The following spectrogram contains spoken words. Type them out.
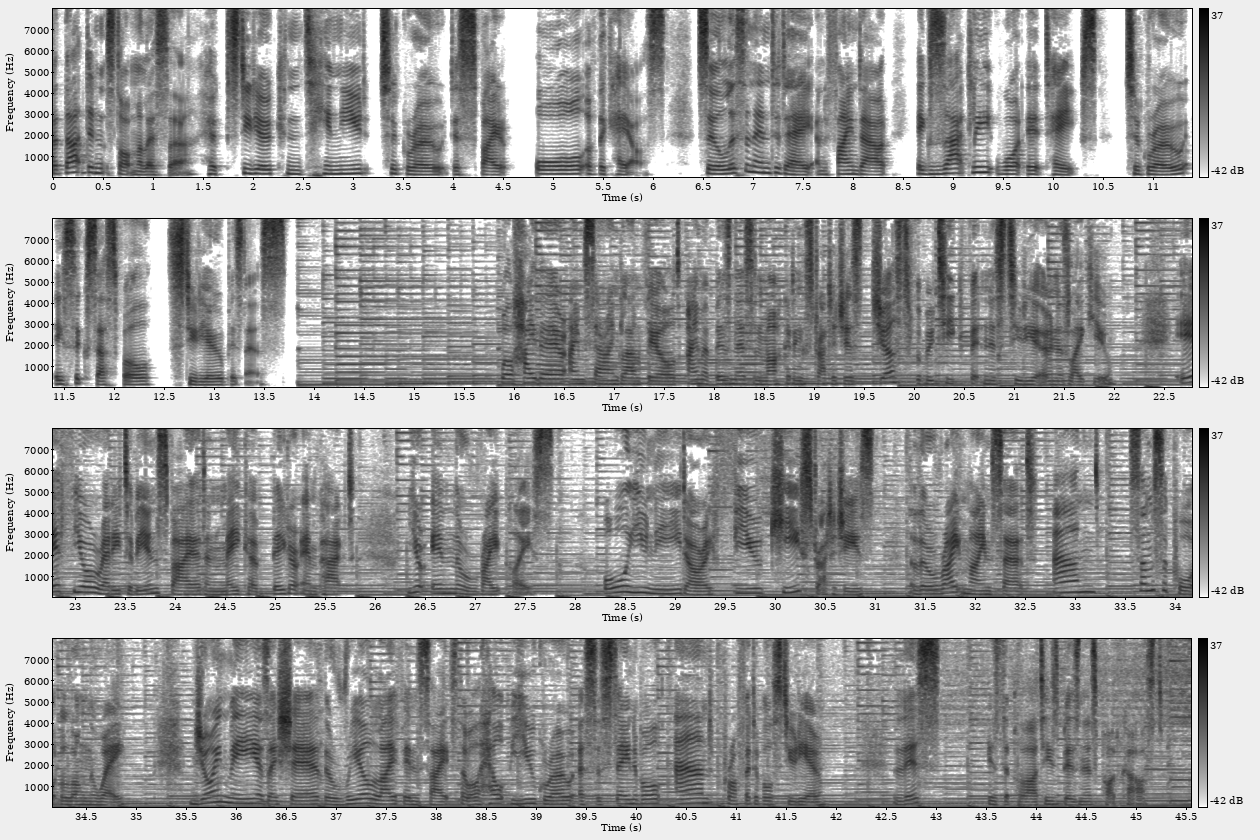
But that didn't stop Melissa. Her studio continued to grow despite all of the chaos. So listen in today and find out exactly what it takes to grow a successful studio business. Well, hi there. I'm Sarah Glanfield. I'm a business and marketing strategist just for boutique fitness studio owners like you. If you're ready to be inspired and make a bigger impact, you're in the right place all you need are a few key strategies, the right mindset, and some support along the way. Join me as I share the real life insights that will help you grow a sustainable and profitable studio. This is the Pilates Business Podcast.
